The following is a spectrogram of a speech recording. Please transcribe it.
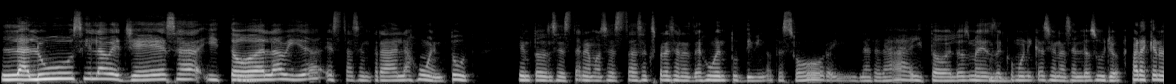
la luz y la belleza y toda mm. la vida está centrada en la juventud. Y entonces tenemos estas expresiones de juventud divino tesoro y y todos los medios de comunicación hacen lo suyo para que no,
